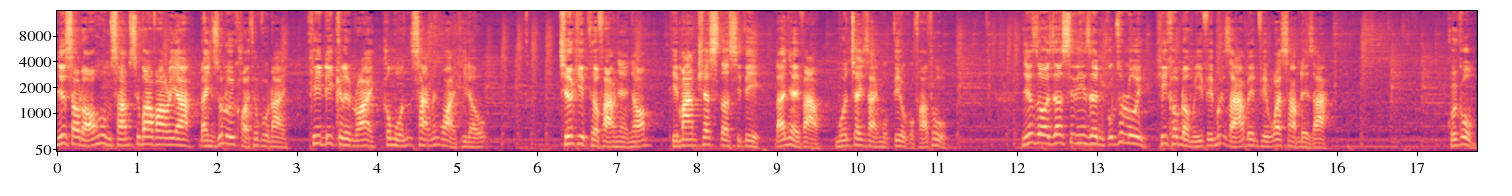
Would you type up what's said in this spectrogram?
nhưng sau đó hùm xám xứ Bavaria đành rút lui khỏi thương vụ này khi Declan Rice không muốn sang nước ngoài thi đấu. Chưa kịp thở phào nhẹ nhõm thì Manchester City đã nhảy vào muốn tranh giành mục tiêu của pháo thủ. Nhưng rồi The Citizen cũng rút lui khi không đồng ý với mức giá bên phía West Ham đề ra. Cuối cùng,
